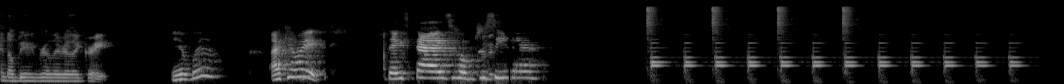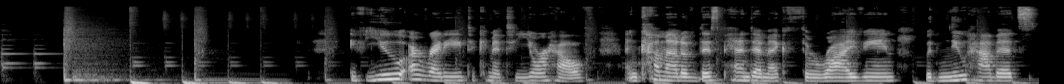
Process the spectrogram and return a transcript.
it'll be really, really great. It will. I can't wait. Thanks, guys. Hope to see you there. If you are ready to commit to your health and come out of this pandemic thriving with new habits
